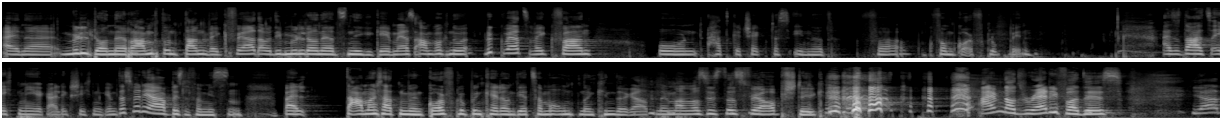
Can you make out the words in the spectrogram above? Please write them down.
eine Mülltonne rammt und dann wegfährt, aber die Mülltonne hat es nie gegeben. Er ist einfach nur rückwärts weggefahren und hat gecheckt, dass ich nicht vom Golfclub bin. Also da hat es echt mega geile Geschichten gegeben. Das werde ich auch ein bisschen vermissen, weil damals hatten wir einen Golfclub im Keller und jetzt haben wir unten einen Kindergarten. Ich meine, was ist das für ein Abstieg? I'm not ready for this. Ja,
